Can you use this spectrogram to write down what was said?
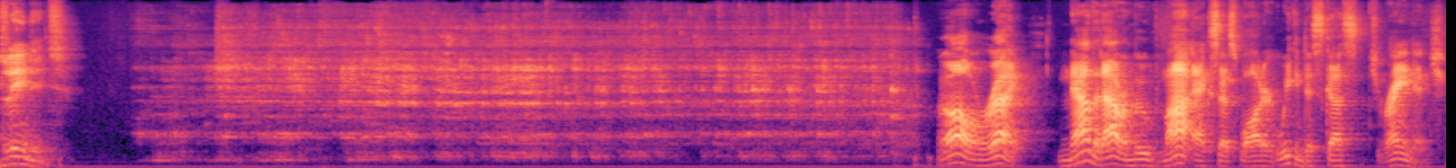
Drainage. All right, now that I removed my excess water, we can discuss drainage.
